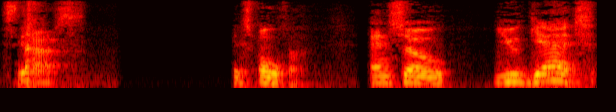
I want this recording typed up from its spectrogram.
stops. It's over. And so you get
